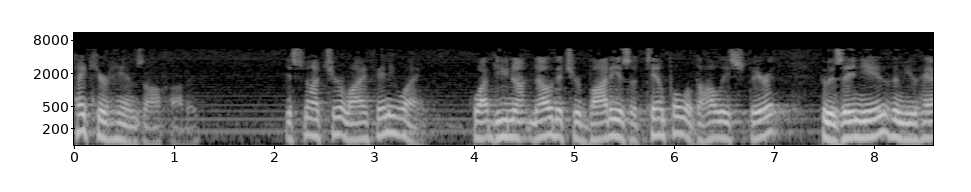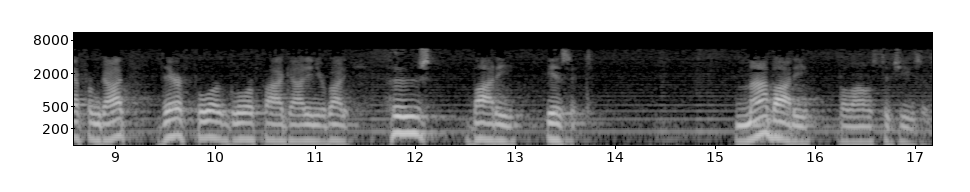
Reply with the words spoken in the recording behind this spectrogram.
Take your hands off of it. It's not your life anyway. What do you not know that your body is a temple of the Holy Spirit? Who is in you, whom you have from God. Therefore, glorify God in your body. Whose body is it? My body belongs to Jesus.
